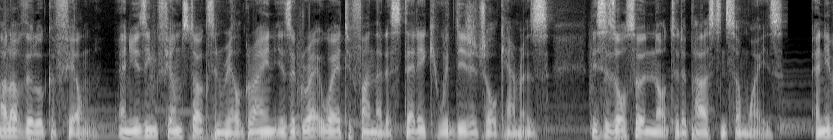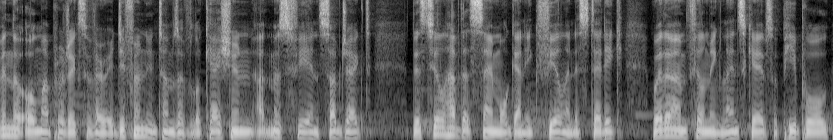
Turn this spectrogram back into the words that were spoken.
I love the look of film, and using film stocks and real grain is a great way to find that aesthetic with digital cameras, this is also a nod to the past in some ways. And even though all my projects are very different in terms of location, atmosphere and subject, they still have that same organic feel and aesthetic, whether I'm filming landscapes or people,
